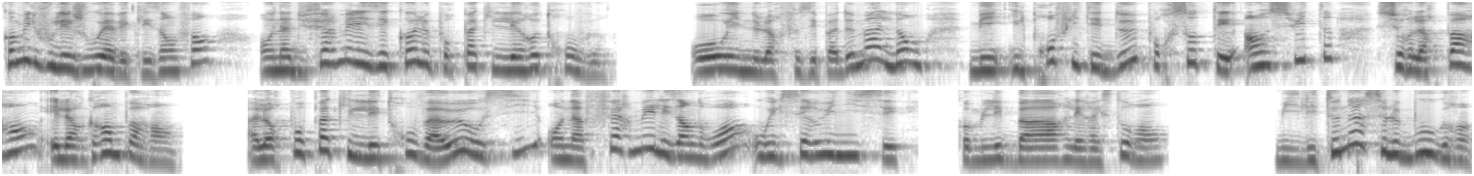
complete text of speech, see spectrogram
Comme il voulait jouer avec les enfants, on a dû fermer les écoles pour pas qu'ils les retrouvent. Oh, il ne leur faisait pas de mal, non, mais ils profitaient d'eux pour sauter ensuite sur leurs parents et leurs grands-parents. Alors pour pas qu'ils les trouvent à eux aussi, on a fermé les endroits où ils s'est réunissaient, comme les bars, les restaurants. Mais il est tenace, le bougre.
